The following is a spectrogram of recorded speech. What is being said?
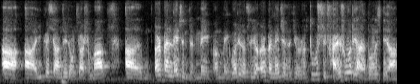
啊啊，一个像这种叫什么啊，urban legend，美国美国这个词叫 urban legend，就是说都市传说这样的东西啊，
